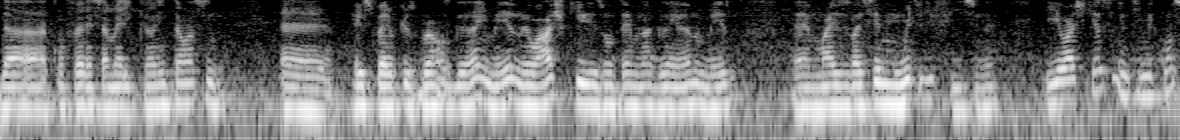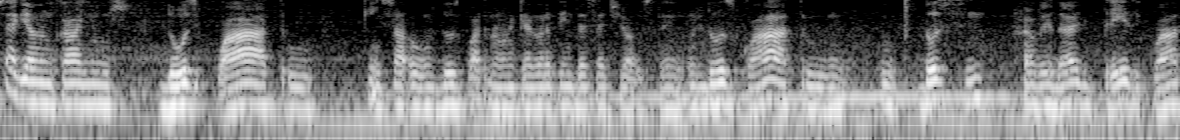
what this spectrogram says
da Conferência Americana, então assim, é, eu espero que os Browns ganhem mesmo, eu acho que eles vão terminar ganhando mesmo, é, mas vai ser muito difícil, né? E eu acho que assim, o time consegue arrancar em uns 12-4, quem sabe, uns 12-4 não, né? Que agora tem 17 jogos, tem uns 12-4, 12-5, na verdade, 13-4.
